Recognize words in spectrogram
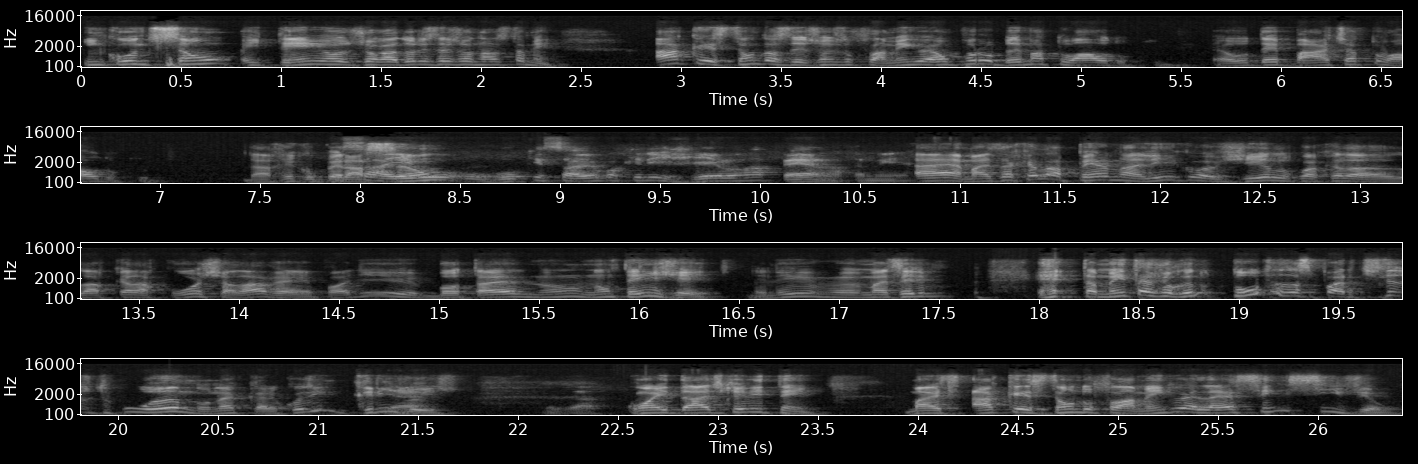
em condição, e tem os jogadores lesionados também. A questão das lesões do Flamengo é um problema atual do clube, é o debate atual do clube da recuperação. Saiu, o Hulk saiu com aquele gelo na perna também. É, mas aquela perna ali, com o gelo, com aquela, aquela coxa lá, velho, pode botar, não, não tem jeito. Ele, mas ele é, também tá jogando todas as partidas do ano, né, cara? Coisa incrível é, isso. Exato. Com a idade que ele tem. Mas a questão do Flamengo, ela é sensível.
